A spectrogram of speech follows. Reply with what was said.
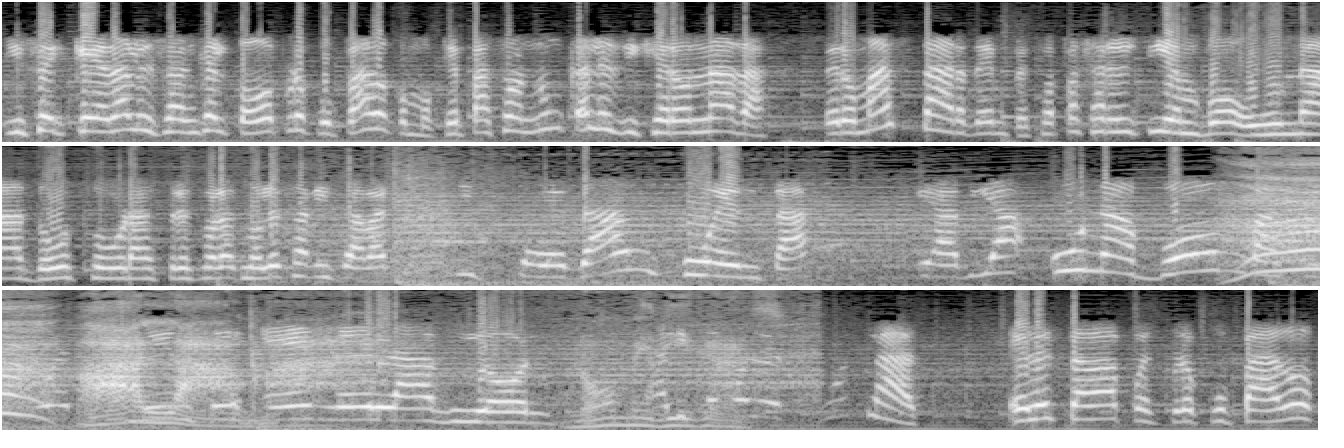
Y se queda Luis Ángel todo preocupado, como qué pasó, nunca les dijeron nada. Pero más tarde empezó a pasar el tiempo, una, dos horas, tres horas, no les avisaban y se dan cuenta que había una bomba ¡Ah! en el avión. No me Ahí digas. lo escuchas. Él estaba pues preocupado,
